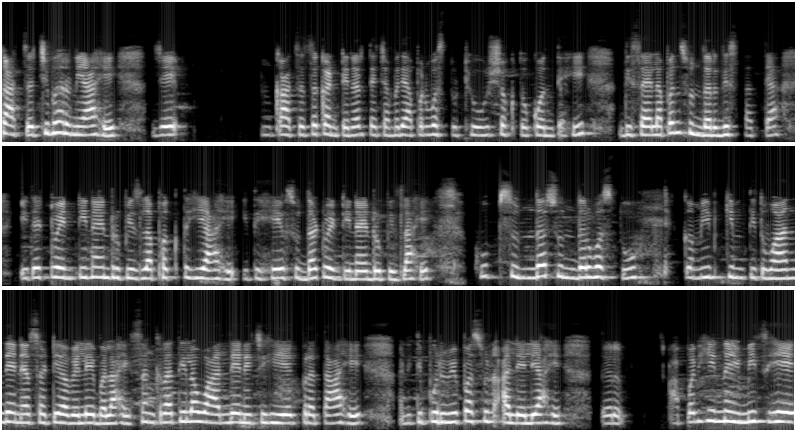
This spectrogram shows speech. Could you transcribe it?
काचेची भरणी आहे जे काचेचं कंटेनर त्याच्यामध्ये आपण वस्तू ठेवू शकतो कोणत्याही. दिसायला पण सुंदर दिसतात त्या. इथे ट्वेंटी नाईन रुपीजला फक्त ही आहे. इथे हे सुद्धा ट्वेंटी नाईन रुपीजला आहे. खूप सुंदर सुंदर वस्तू कमी किमतीत वाण देण्यासाठी अवेलेबल आहे. संक्रांतीला वाण देण्याची ही एक प्रथा आहे आणि ती पूर्वीपासून आलेली आहे. तर आपण ही नेहमीच हे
